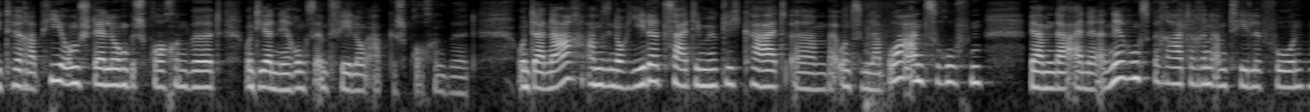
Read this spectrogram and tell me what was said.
die Therapieumstellung besprochen wird und die Ernährungsempfehlung abgesprochen wird. Und danach haben Sie noch jederzeit die Möglichkeit, ähm, bei uns im Labor anzurufen. Wir haben da eine Ernährungsberaterin am Telefon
